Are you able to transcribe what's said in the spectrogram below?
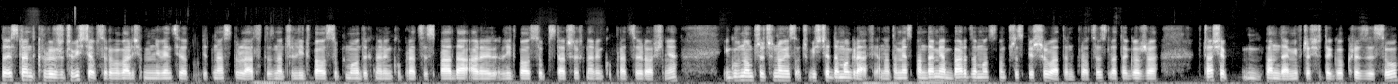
To jest trend, który rzeczywiście obserwowaliśmy mniej więcej od 15 lat, to znaczy liczba osób młodych na rynku pracy spada, a liczba osób starszych na rynku pracy rośnie. I główną przyczyną jest oczywiście demografia. Natomiast pandemia bardzo mocno przyspieszyła ten proces, dlatego że czasie pandemii, w czasie tego kryzysu,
